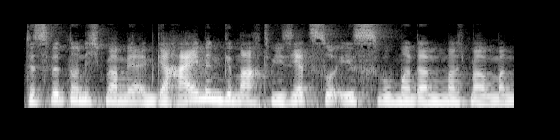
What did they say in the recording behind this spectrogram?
das wird noch nicht mal mehr im Geheimen gemacht, wie es jetzt so ist, wo man dann manchmal, man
